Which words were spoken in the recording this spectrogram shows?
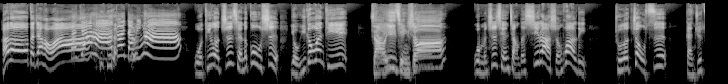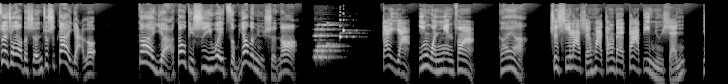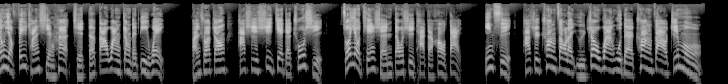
Hello，大家好啊！大家好，各位岛民好。我听了之前的故事，有一个问题，小艺请说。我们之前讲的希腊神话里，除了宙斯，感觉最重要的神就是盖亚了。盖亚到底是一位怎么样的女神呢？盖亚英文念作盖亚，是希腊神话中的大地女神，拥有非常显赫且德高望重的地位。传说中，她是世界的初始，所有天神都是她的后代，因此。她是创造了宇宙万物的创造之母。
